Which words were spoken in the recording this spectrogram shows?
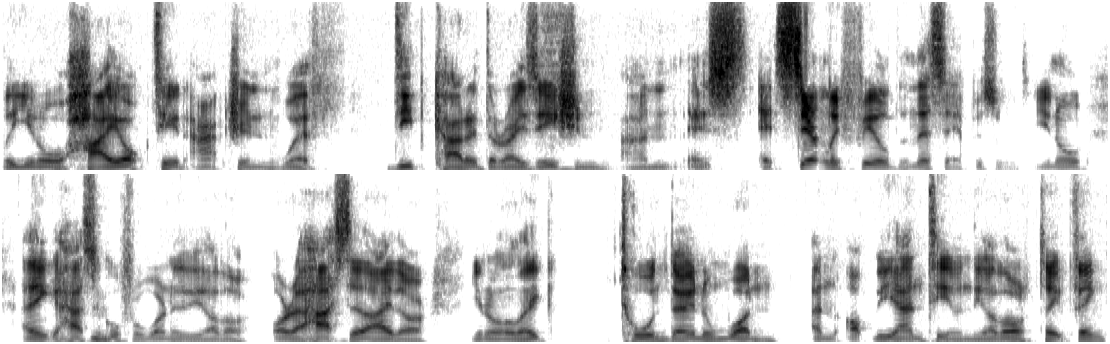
the you know high octane action with deep characterization, and it's it's certainly failed in this episode. You know, I think it has to mm. go for one or the other, or it has to either you know like tone down on one and up the ante on the other type thing.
